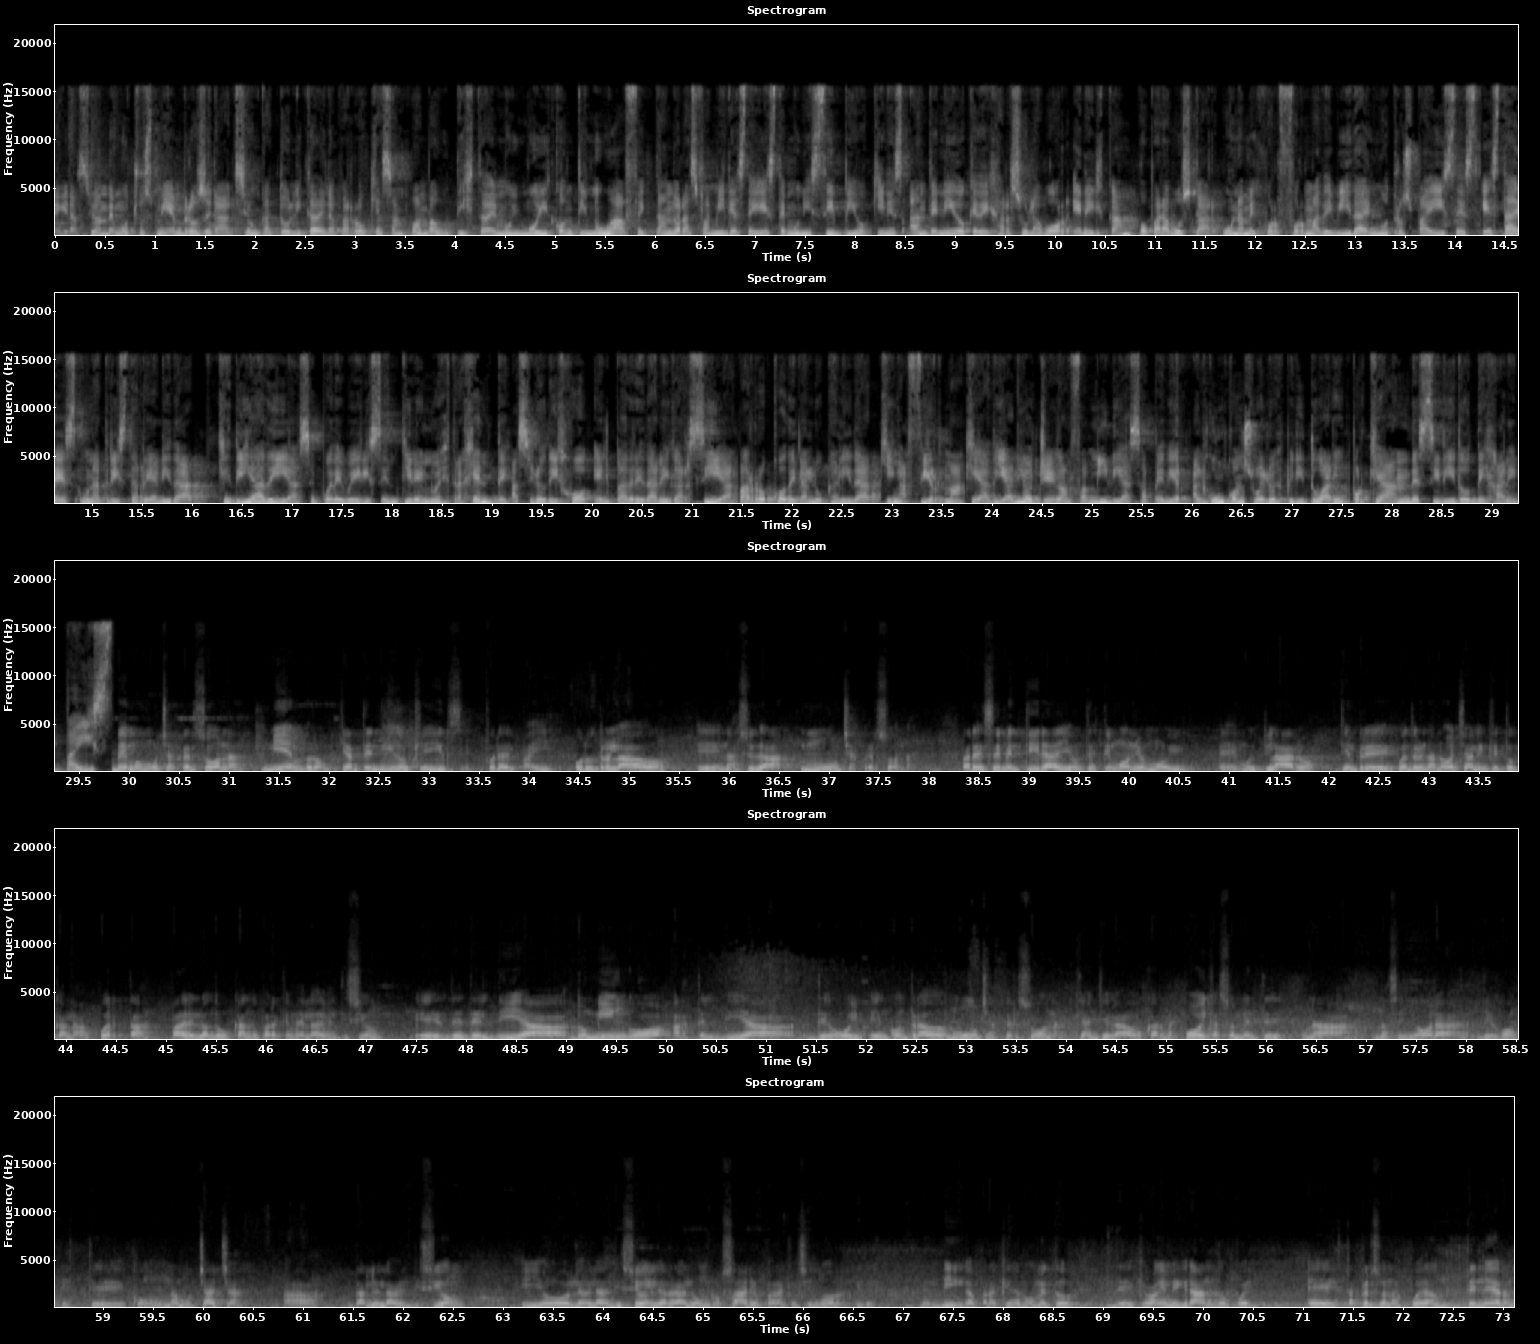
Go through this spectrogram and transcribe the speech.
Migración de muchos miembros de la Acción Católica de la Parroquia San Juan Bautista de Muy continúa afectando a las familias de este municipio, quienes han tenido que dejar su labor en el campo para buscar una mejor forma de vida en otros países. Esta es una triste realidad que día a día se puede ver y sentir en nuestra gente, así lo dijo el padre Dani García, párroco de la localidad, quien afirma que a diario llegan familias a pedir algún consuelo espiritual porque han decidido dejar el país. Vemos muchas personas, miembros, que han tenido que irse fuera del país. Por otro lado, en la ciudad, muchas personas. Parece mentira y es un testimonio muy, eh, muy claro. Siempre encuentro en la noche a alguien que toca la puerta. Padre, lo ando buscando para que me dé la bendición. Eh, desde el día domingo hasta el día de hoy he encontrado muchas personas que han llegado a buscarme. Hoy casualmente una, una señora llegó este, con una muchacha a darle la bendición y yo le doy la bendición y le regalo un rosario para que el Señor les bendiga, para que en el momento de que van emigrando, pues eh, estas personas puedan tener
